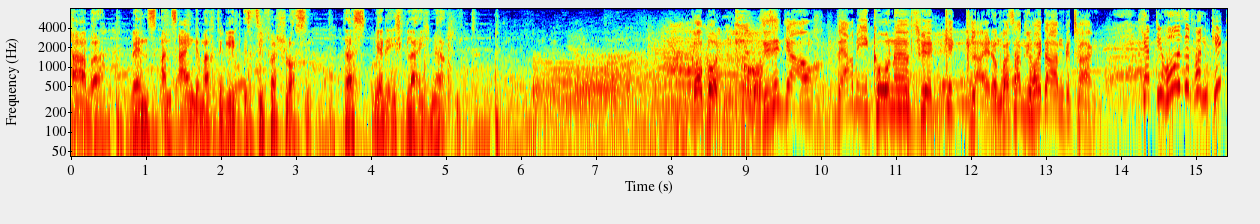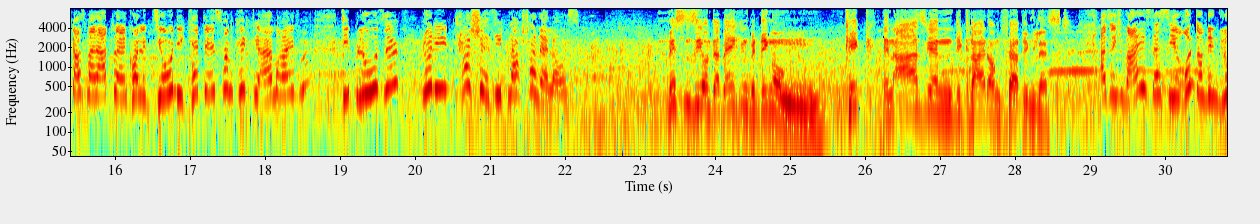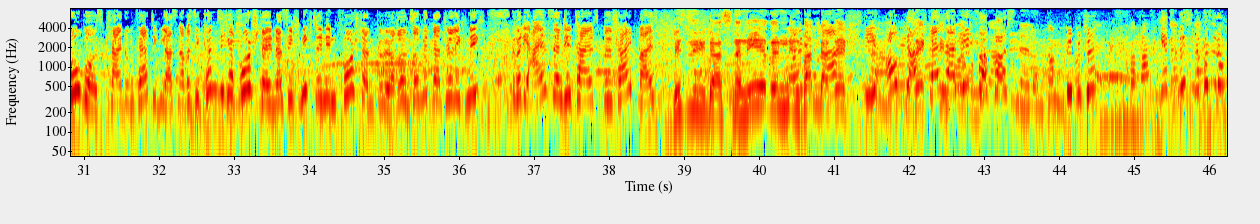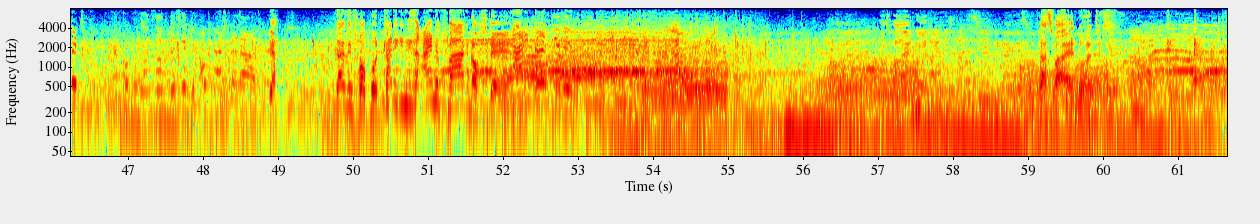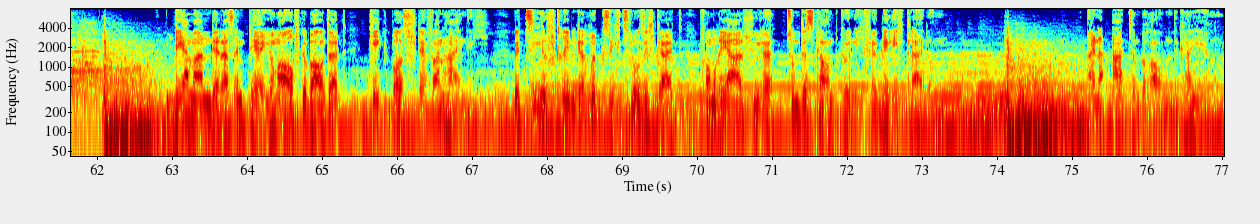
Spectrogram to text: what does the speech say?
Aber wenn es ans Eingemachte geht, ist sie verschlossen. Das werde ich gleich merken. Frau Butt, Sie sind ja auch Werbeikone für Kick-Kleidung. Was haben Sie heute Abend getragen? Ich habe die Hose von Kick aus meiner aktuellen Kollektion. Die Kette ist von Kick, die Armreifen, die Bluse. Nur die Tasche sieht nach Chanel aus. Wissen Sie, unter welchen Bedingungen Kick in Asien die Kleidung fertigen lässt? Also ich weiß, dass Sie rund um den Globus Kleidung fertigen lassen, aber Sie können sich ja vorstellen, dass ich nicht in den Vorstand gehöre und somit natürlich nicht über die einzelnen Details Bescheid weiß. Wissen Sie, dass eine Näherin in Bangladesch die Hauptdarsteller nicht verpassen? Wie bitte? Jetzt müssen, da kommen Sie doch mit. Dann gucken Sie uns doch ein bisschen die Hauptdarsteller an. Ja. Sagen Sie, Frau Putt, kann ich Ihnen diese eine Frage noch stellen? Nein, können Sie nicht. Das war eindeutig. Der Mann, der das Imperium aufgebaut hat, Kickboss Stefan Heinig. Mit zielstrebiger Rücksichtslosigkeit vom Realschüler zum Discountkönig für Billigkleidung. Eine atemberaubende Karriere.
